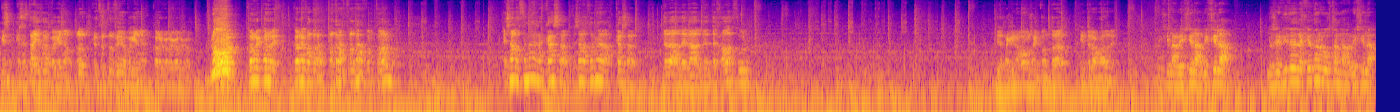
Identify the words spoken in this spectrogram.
Que, se, que se está haciendo pequeño. Que se está haciendo pequeño. Corre, corre, corre. Corre, ¡No! corre, corre, corre para atrás, para atrás, para atrás, por tu alma. Esa es la zona de la casa, esa es la zona de las casas. De la, de la, del tejado azul. Dios, aquí nos vamos a encontrar. Siente la madre. Vigila, vigila, vigila. Los edificios de la izquierda no me gustan nada, vigila.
